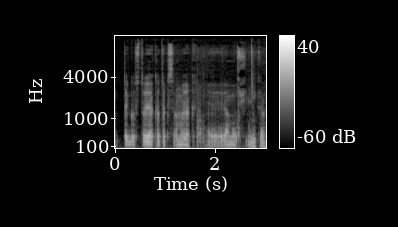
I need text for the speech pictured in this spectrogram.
od tego stojaka tak samo jak e, ramę od silnika.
